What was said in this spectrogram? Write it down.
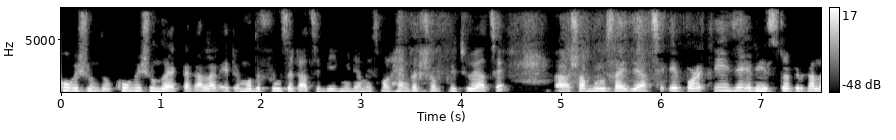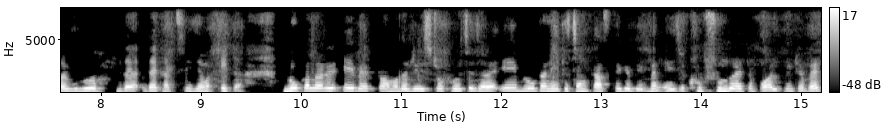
খুবই সুন্দর খুবই সুন্দর একটা কালার এটার মধ্যে ফুল সেট আছে বিগ মিডিয়াম স্মল হ্যান্ডব্যাগ সবকিছু আছে। আহ, সবগুলো সাইজে আছে। এরপরে এই যে রিস্টকের কালারগুলো দে- দেখাচ্ছি, যেমন এটা। ব্লু কালারের এই ব্যাগটা আমাদের রিস্টক হয়েছে। যারা এই ব্লুটা নিতে চান, কাছ থেকে দেখবেন, এই যে খুব সুন্দর একটা পয়েল প্রিন্টের ব্যাগ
